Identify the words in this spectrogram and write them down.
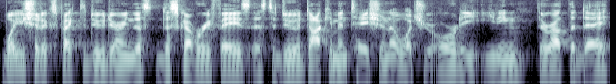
what you should expect to do during this discovery phase is to do a documentation of what you're already eating throughout the day.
